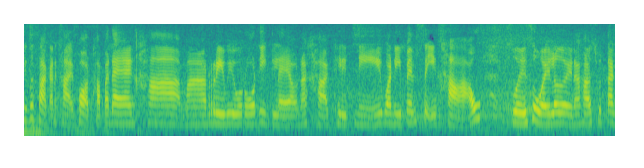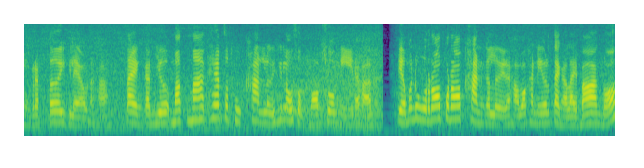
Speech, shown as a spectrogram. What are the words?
ี่ปรึกษาการขายฟอร์ดพับประแดงค่ะ มารีวิวรถอีกแล้วนะคะ คลิปนี้วันนี้เป็นสีขาวสวยๆเลยนะคะ ชุดแต่งแรปเตอร์อีกแล้วนะคะ แต่งกันเยอะมากๆ แทบจะทุกคันเลยที่เราส่งมอบช่วงนี้นะคะ เดี๋ยวมาดูรอบๆคันกันเลยนะคะ ว่าคันนี้เราแต่งอะไรบ้างเนาะ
